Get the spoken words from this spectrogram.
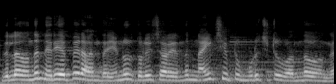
இதில் வந்து நிறைய பேர் அந்த எண்ணூர் தொழிற்சாலையிலேருந்து நைட் ஷிஃப்ட் முடிச்சுட்டு வந்தவங்க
